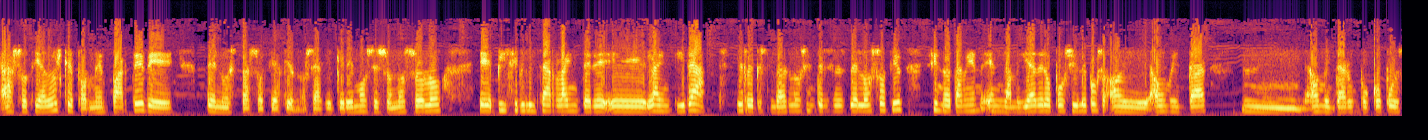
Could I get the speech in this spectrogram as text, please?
asociados que formen parte de, nuestra asociación. O sea que queremos eso, no solo visibilizar la, la entidad y representar los intereses de los socios, sino también en la medida de lo posible pues aumentar mm, aumentar un poco pues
